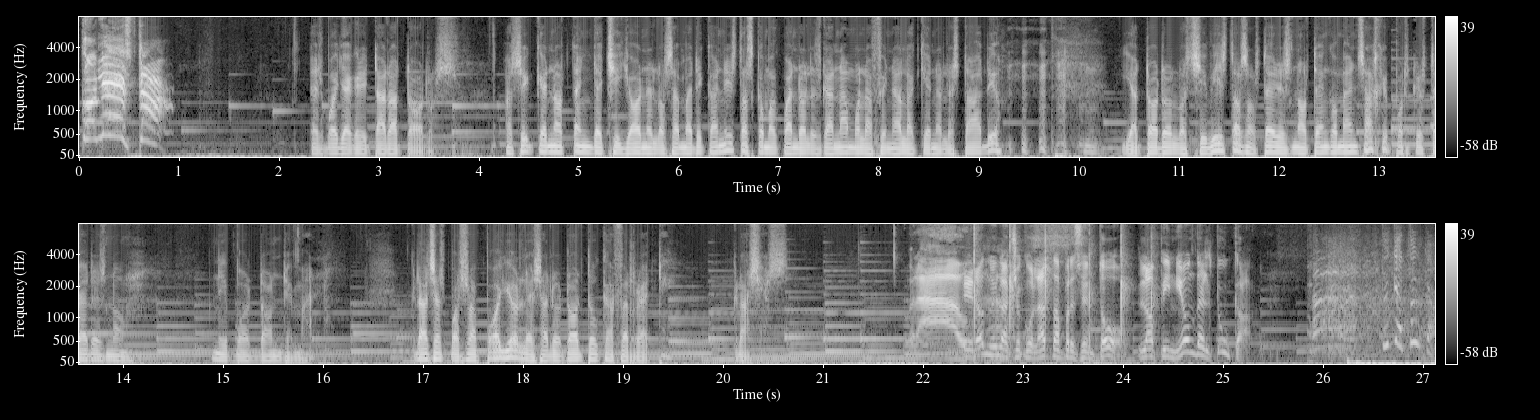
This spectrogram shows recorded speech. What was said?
¡Con esta! Les voy a gritar a todos. Así que no estén de chillones los americanistas como cuando les ganamos la final aquí en el estadio. Y a todos los chivistas, a ustedes no tengo mensaje porque ustedes no, ni por dónde mano. Gracias por su apoyo, les saludó Tuca Ferretti. Gracias. ¡Bravo! Erasmo y la Chocolata presentó la opinión del Tuca. Tuca, tuca.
